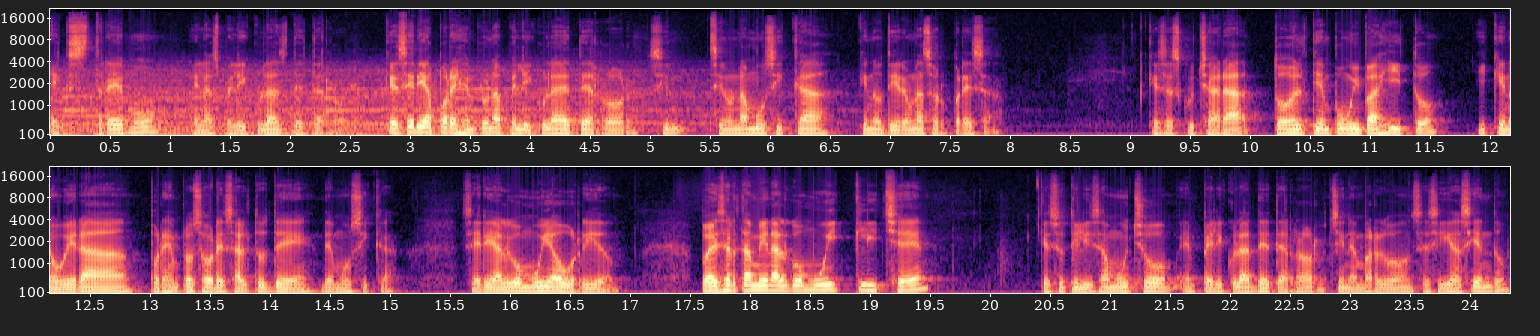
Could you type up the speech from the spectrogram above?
extremo en las películas de terror. ¿Qué sería, por ejemplo, una película de terror sin, una música que nos diera una sorpresa? Que se escuchara todo el tiempo muy bajito y que no hubiera, por ejemplo, sobresaltos de, de música. Sería algo muy aburrido. Puede ser también algo muy cliché que se utiliza mucho en películas de terror, sin embargo se sigue haciendo.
